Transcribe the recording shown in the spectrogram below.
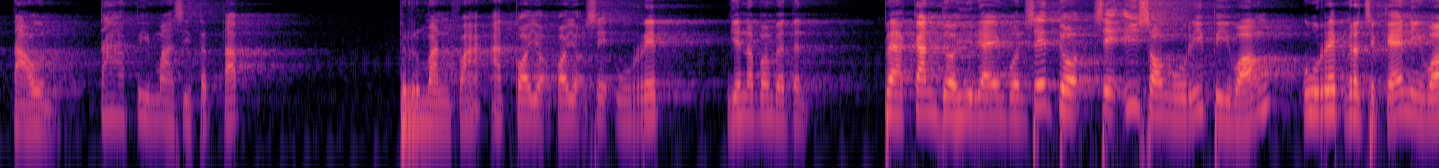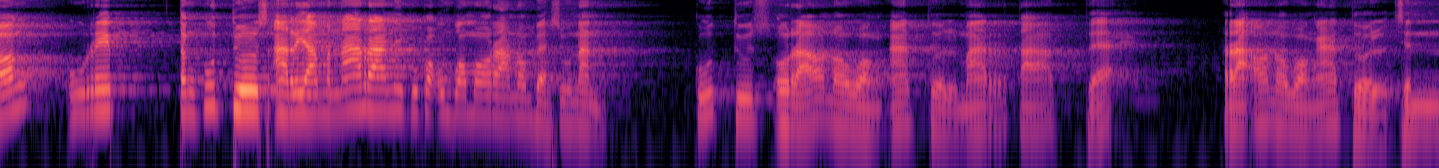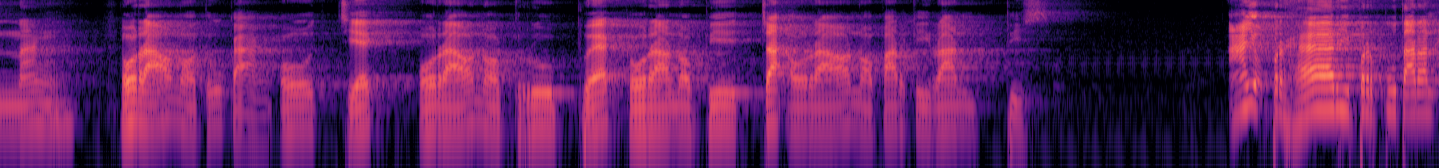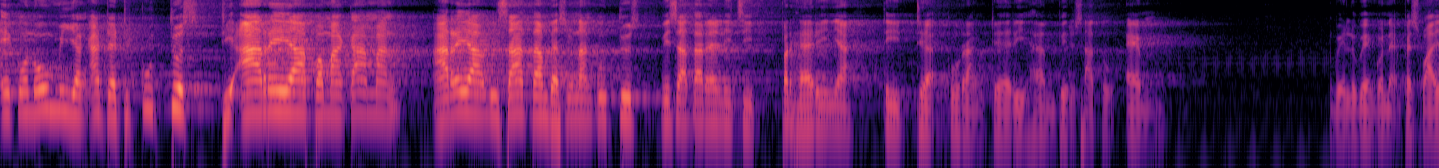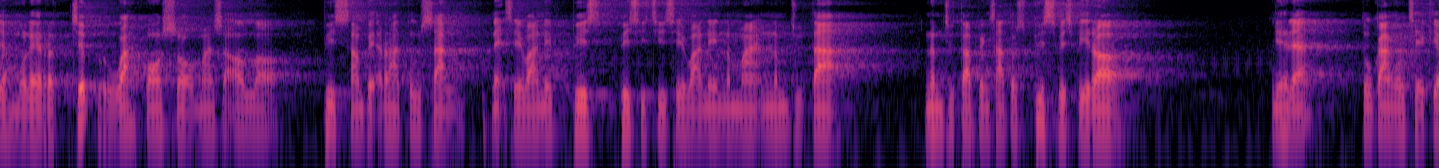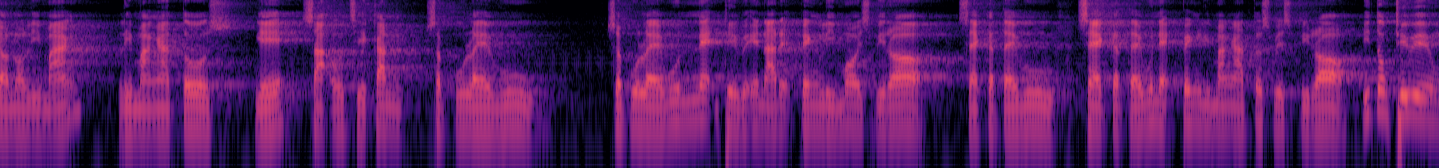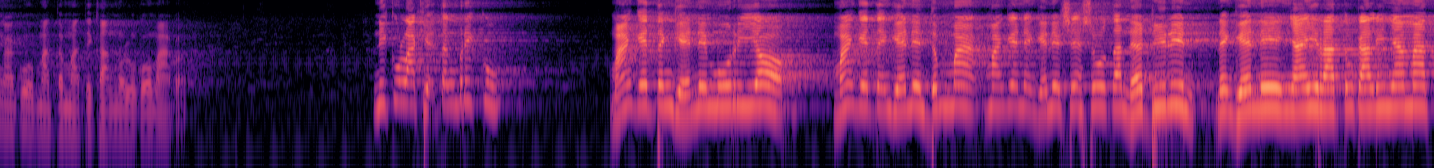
tahun tapi masih tetap bermanfaat koyok-koyok si urip. Nggih napa mboten? Bahkan pun sedo si iso nguripi wong urip ngrejekeni wong urip teng Kudus. Area menara niku kok umpama ora ana Sunan. Kudus ora ana wong adol martabak ra ana wong adol jenang ora ana tukang ojek ora ana gerobak ora ana becak parkiran bis Ayo per hari perputaran ekonomi yang ada di Kudus di area pemakaman, area wisata Mbah Sunan Kudus, wisata religi perharinya tidak kurang dari hampir 1 M. Luwe-luwe engko nek pes wayah mulai Rejeb ruah poso, Masya Allah. Bis sampai ratusan. Nek sewane bis, bis siji sewane 6, 6 juta. 6 juta ping 100 bis wis pira? Nggih ta? Tukang ojek ana 5, 500. Nggih, sak ojekan 10.000. 10.000 nek dheweke narik ping 5 wis pira? 50.000. seket ewu nek ping 500 wis pira. Hitung dhewe ngaku matematika 0, kok. Niku lagi teng mriku. Mangke teng gene Muria mangke teng gene Demak mangke nek gene Syekh Sultan Hadirin nek gene Nyai Ratu Kalinyamat.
